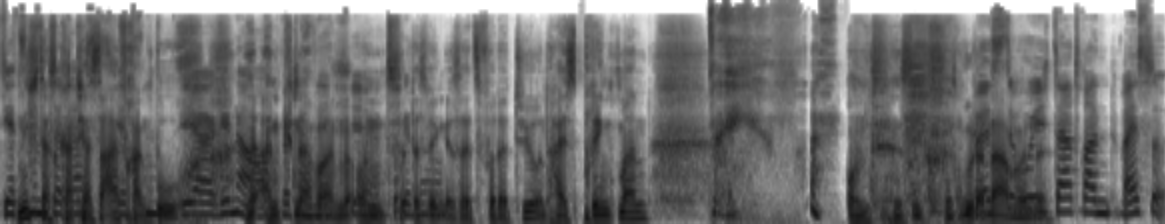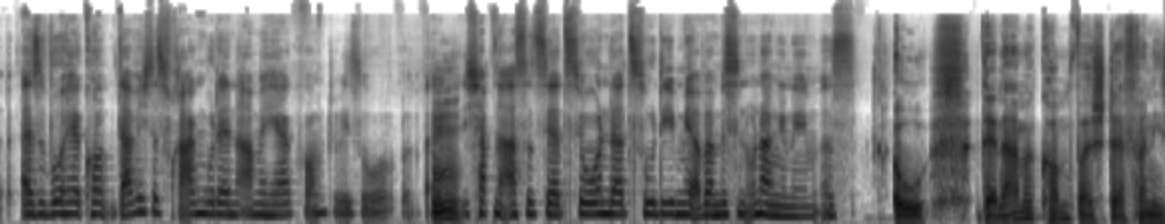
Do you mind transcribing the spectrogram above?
Jetzt nicht das Katja Saalfrank Buch ja, genau, anknabbern. Nicht, ja, und genau. deswegen ist er jetzt vor der Tür und heißt Brinkmann. Brinkmann. Und das ist ein guter weißt Name. Du, wo ne? ich da dran, weißt du, also woher kommt, darf ich das fragen, wo der Name herkommt? Wieso? Hm. Ich habe eine Assoziation dazu, die mir aber ein bisschen unangenehm ist. Oh, der Name kommt, weil Stefanie,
